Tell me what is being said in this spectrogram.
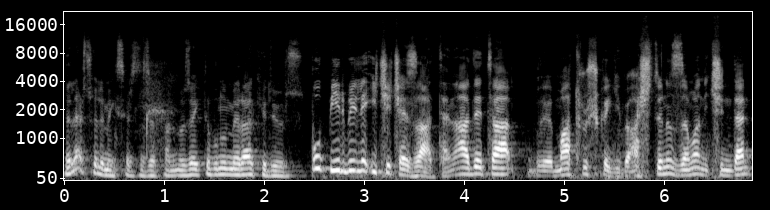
Neler söylemek istersiniz efendim? Özellikle bunu merak ediyoruz. Bu birbiriyle iç içe zaten. Adeta e, matruşka gibi açtığınız zaman içinden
